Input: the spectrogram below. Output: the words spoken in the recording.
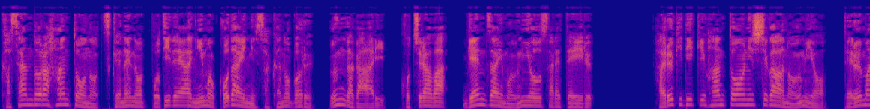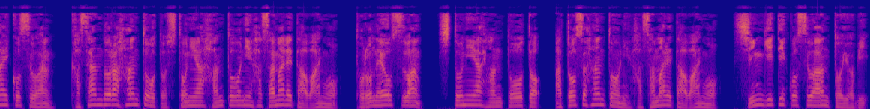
カサンドラ半島の付け根のポティデアにも古代に遡る運河があり、こちらは現在も運用されている。ハルキディキ半島西側の海をテルマイコス湾、カサンドラ半島とシトニア半島に挟まれた湾をトロネオス湾、シトニア半島とアトス半島に挟まれた湾をシンギティコス湾と呼び、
